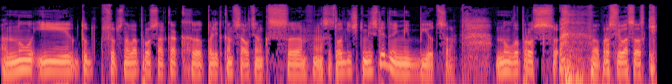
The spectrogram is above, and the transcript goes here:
Ну и тут, собственно, вопрос, а как политконсалтинг с социологическими исследованиями бьется? Ну, вопрос, вопрос философский.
